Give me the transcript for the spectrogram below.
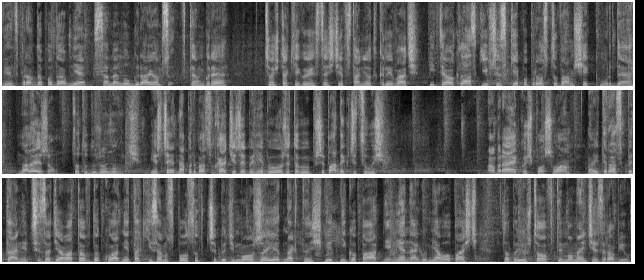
Więc prawdopodobnie samemu grając w tę grę Coś takiego jesteście w stanie odkrywać i te oklaski wszystkie po prostu wam się kurde należą. Co tu dużo mówić. Jeszcze jedna próba, słuchajcie, żeby nie było, że to był przypadek czy coś. Dobra, jakoś poszło. No i teraz pytanie, czy zadziała to w dokładnie taki sam sposób, czy być może jednak ten śmietnik opadnie? Nie no, jakby miał opaść, to by już to w tym momencie zrobił.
